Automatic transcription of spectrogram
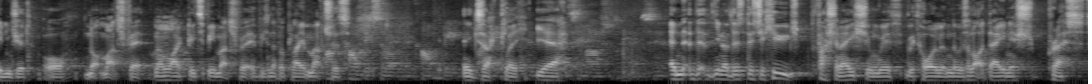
injured or not match fit and unlikely to be match fit if he's never played matches. Can't, can't can't be exactly, yeah. And you know, there's, there's a huge fascination with with Højlund. There was a lot of Danish press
